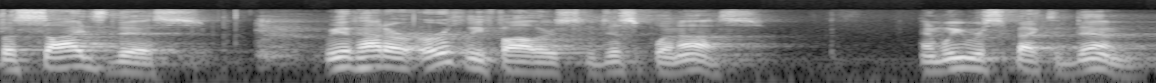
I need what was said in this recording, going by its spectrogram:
Besides this, we have had our earthly fathers to discipline us, and we respected them.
